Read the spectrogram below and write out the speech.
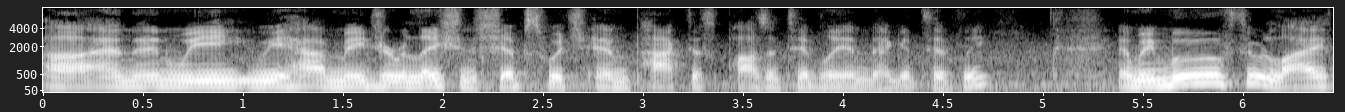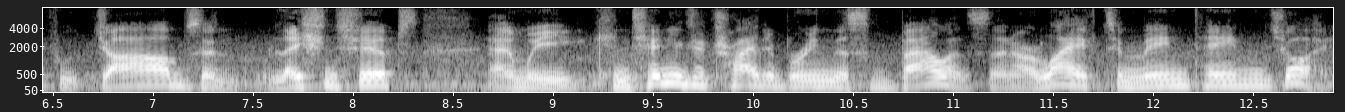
uh, and then we we have major relationships which impact us positively and negatively and we move through life with jobs and relationships and we continue to try to bring this balance in our life to maintain joy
